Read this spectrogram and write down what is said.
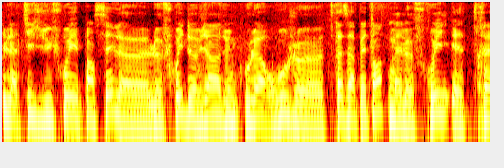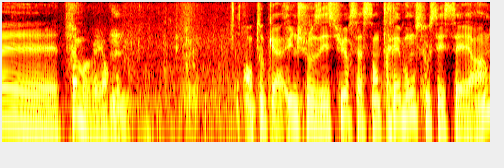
La tige du fruit est pincée, le, le fruit devient d'une couleur rouge euh, très appétante, mais le fruit est très très mauvais. En fait. En tout cas, une chose est sûre, ça sent très bon sous ces serres. hein.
